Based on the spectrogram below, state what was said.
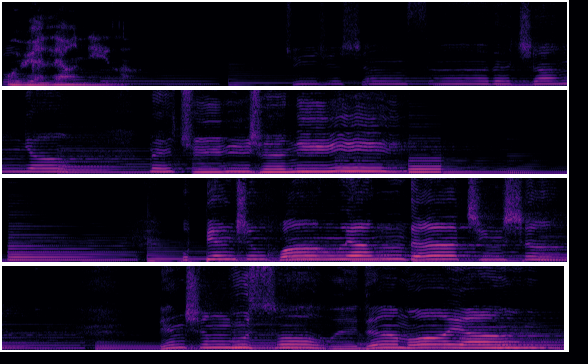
我原谅你了。拒绝声色的张扬，没拒绝你。我变成荒凉的景象，变成无所谓的模样。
